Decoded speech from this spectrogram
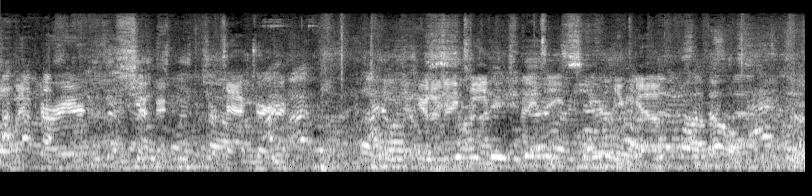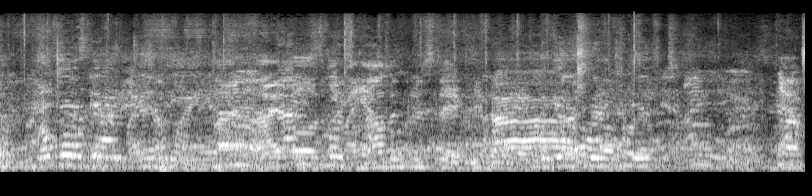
Bomat Courier, attack trigger. Go to 19. 19. Here we go. I will keep my. I'm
